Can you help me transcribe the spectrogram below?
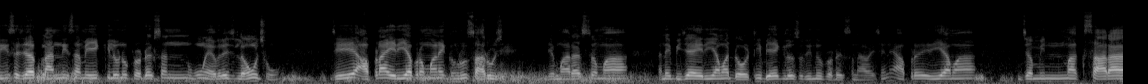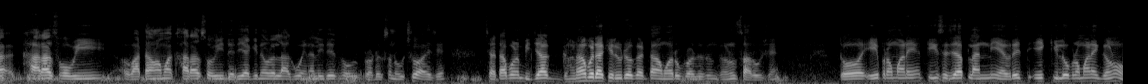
ત્રીસ હજાર પ્લાનની સામે એક કિલોનું પ્રોડક્શન હું એવરેજ લઉં છું, જે આપણા એરિયા પ્રમાણે ઘણું સારું છે. જે મહારાષ્ટ્રમાં અને બીજા એરિયામાં દોઢથી બે કિલો સુધીનું પ્રોડક્શન આવે છે. ને આપણા એરિયામાં જમીનમાં સારા ખારાશ હોવી, વાતાવરણમાં ખારાશ હોવી, દરિયા કિનારો લાગવું, એના લીધે થોડું પ્રોડક્શન ઓછું આવે છે. છતાં પણ બીજા ઘણા બધા ખેડૂતો કરતાં અમારું પ્રોડક્શન ઘણું સારું છે. તો એ પ્રમાણે ત્રીસ હજાર પ્લાનની એવરેજ એક કિલો પ્રમાણે ગણો,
